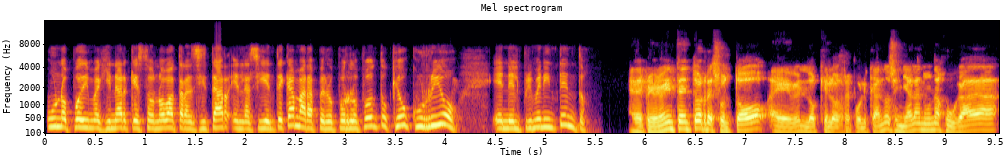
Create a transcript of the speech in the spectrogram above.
uno puede imaginar que esto no va a transitar en la siguiente Cámara, pero por lo pronto, ¿qué ocurrió en el primer intento? En el primer intento resultó lo que los republicanos señalan una jugada,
